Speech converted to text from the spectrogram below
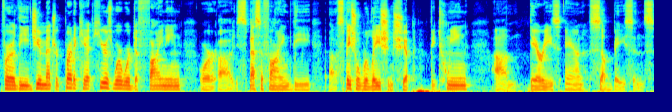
For the geometric predicate, here's where we're defining or uh, specifying the uh, spatial relationship between um, dairies and subbasins.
